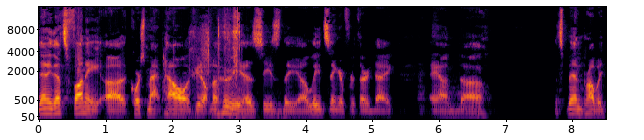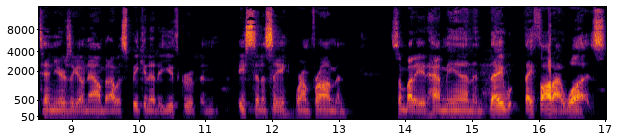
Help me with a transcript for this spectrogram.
Danny, that's funny. Uh, of course, Matt Powell, if you don't know who he is, he's the uh, lead singer for Third Day. And uh, it's been probably 10 years ago now, but I was speaking at a youth group in East Tennessee, where I'm from, and somebody had had me in, and they they thought I was,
